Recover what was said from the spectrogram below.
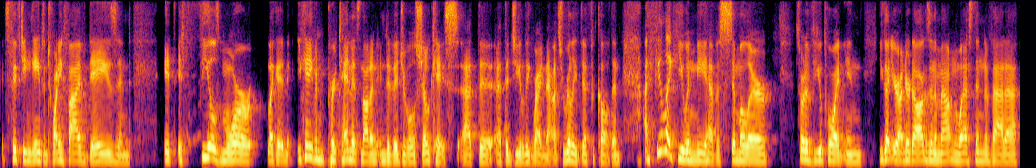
it's 15 games in 25 days, and it it feels more like a you can't even pretend it's not an individual showcase at the at the G League right now. It's really difficult, and I feel like you and me have a similar sort of viewpoint in you got your underdogs in the Mountain West in Nevada.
